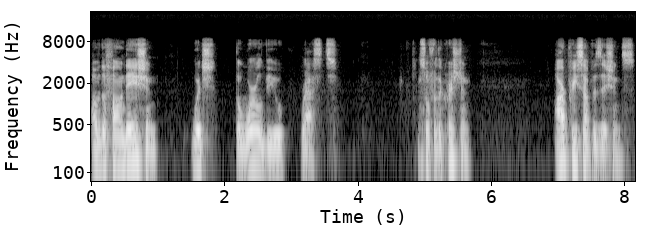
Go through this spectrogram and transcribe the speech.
of the foundation which the worldview rests. So, for the Christian, our presuppositions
